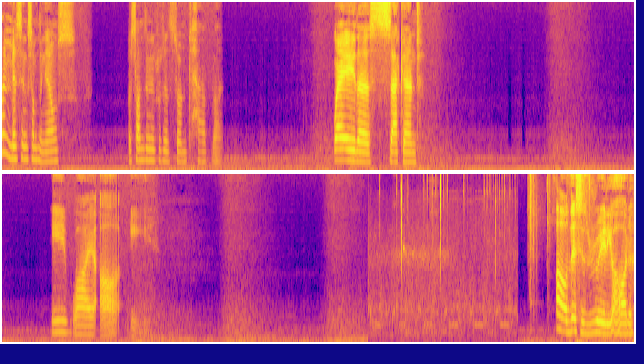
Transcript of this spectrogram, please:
I'm missing something else. Or something with its own tablet. Wait a second. E Y R E. Oh, this is really hard.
